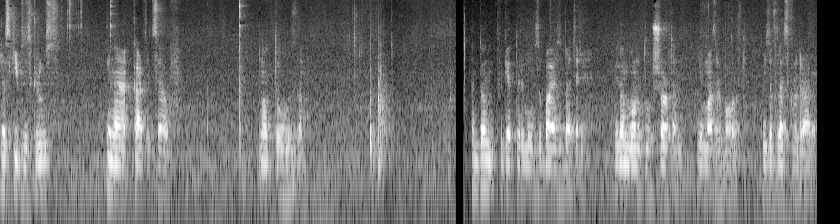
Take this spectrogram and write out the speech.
just keep the screws in a card itself not to lose them and don't forget to remove the BIOS battery. You don't want to shorten your motherboard with a flat screwdriver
